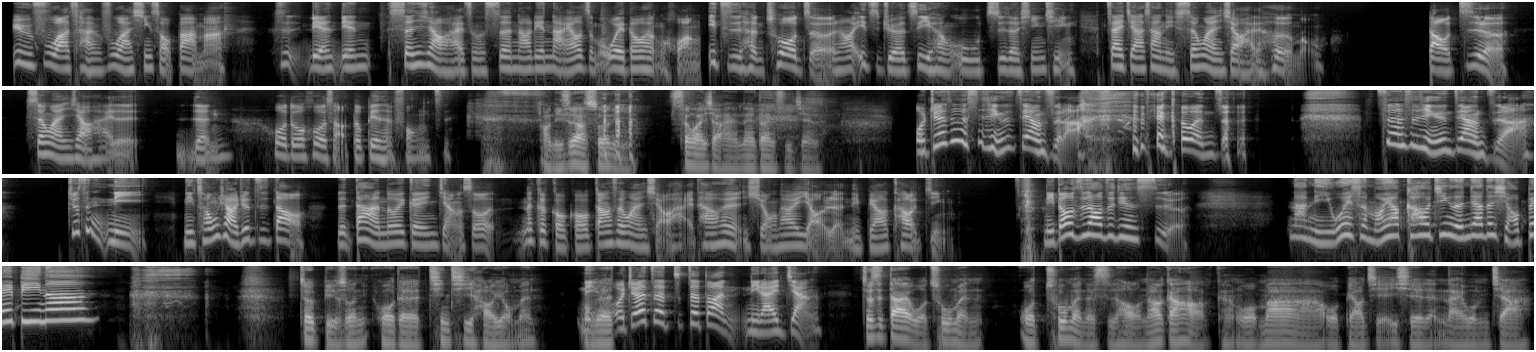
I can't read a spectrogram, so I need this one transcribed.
孕妇啊、产妇啊、新手爸妈是连连生小孩怎么生，然后连奶要怎么喂都很慌，一直很挫折，然后一直觉得自己很无知的心情，再加上你生完小孩的荷尔蒙，导致了生完小孩的人或多或少都变成疯子。哦，你是要说你生完小孩那段时间？我觉得这个事情是这样子啦，变柯文哲。这个事情是这样子啦，就是你，你从小就知道，大人都会跟你讲说，那个狗狗刚生完小孩，它会很凶，它会咬人，你不要靠近。你都知道这件事了，那你为什么要靠近人家的小 baby 呢？就比如说我的亲戚好友们，你我，我觉得这这段你来讲。就是带我出门，我出门的时候，然后刚好可能我妈啊、我表姐一些人来我们家，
